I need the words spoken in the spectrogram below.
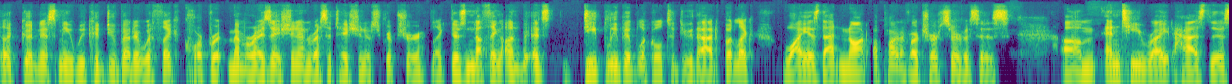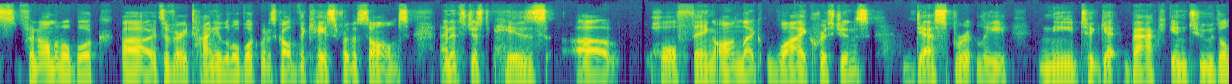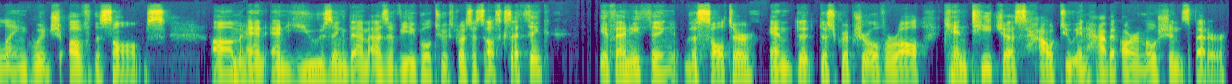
like goodness me we could do better with like corporate memorization and recitation of scripture. Like there's nothing un- it's deeply biblical to do that but like why is that not a part of our church services? Um, nt wright has this phenomenal book uh, it's a very tiny little book but it's called the case for the psalms and it's just his uh, whole thing on like why christians desperately need to get back into the language of the psalms um, Mm. and and using them as a vehicle to express ourselves. Because I think, if anything, the Psalter and the, the Scripture overall can teach us how to inhabit our emotions better.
